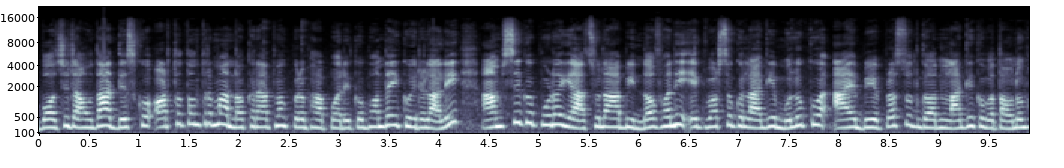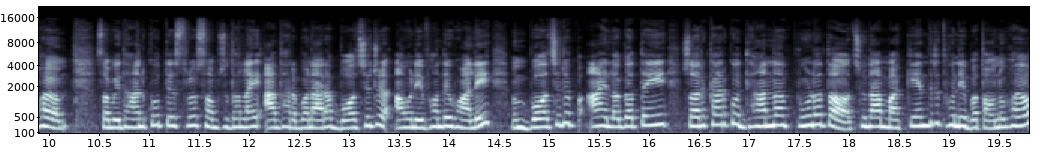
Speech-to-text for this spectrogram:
बजेट आउँदा देशको अर्थतन्त्रमा नकारात्मक प्रभाव परेको भन्दै कोइरालाले आंशिक पूर्ण या चुनावी नभनी एक वर्षको लागि मुलुकको आय व्यय प्रस्तुत गर्न लागेको बताउनुभयो। संविधानको तेस्रो संशोधनलाई आधार बनाएर बजेट आउने भन्दै उहाँले बजेट आए लगत्तै सरकारको ध्यान पूर्णत चुनावमा केन्द्रित हुने बताउनुभयो।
